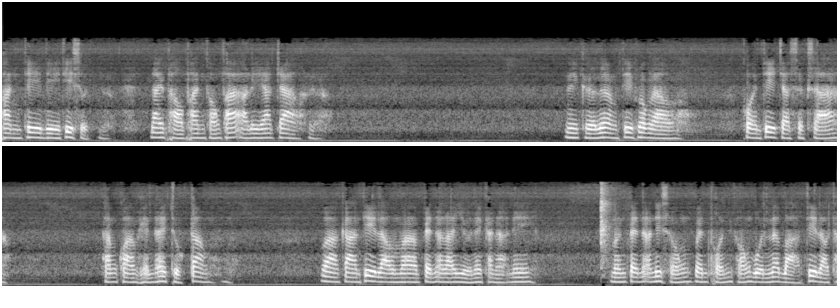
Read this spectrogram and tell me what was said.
พันธุ์ที่ดีที่สุด ได้เผ่าพันธุ์ของพระอริยเจ้า นี่คือเรื่องที่พวกเราควรที่จะศึกษาทำความเห็นให้ถูกต้อง ว่าการที่เรามาเป็นอะไรอยู่ในขณะนี้ มันเป็นอนิสงส์เป็นผลของบุญและบาปที่เราท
